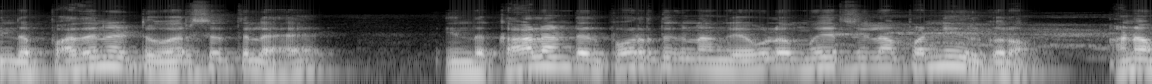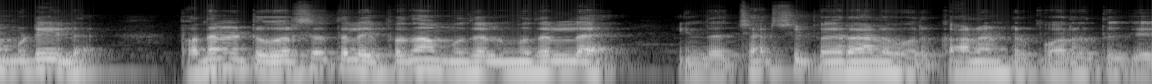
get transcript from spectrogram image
இந்த பதினெட்டு வருஷத்தில் இந்த காலாண்டர் போகிறதுக்கு நாங்கள் எவ்வளோ முயற்சிலாம் பண்ணியிருக்கிறோம். ஆனால் முடியல. பதினெட்டு வருஷத்தில் இப்போ தான் முதல் முதல்ல இந்த சர்ச்சு பேரால் ஒரு காலண்டர் போகிறதுக்கு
